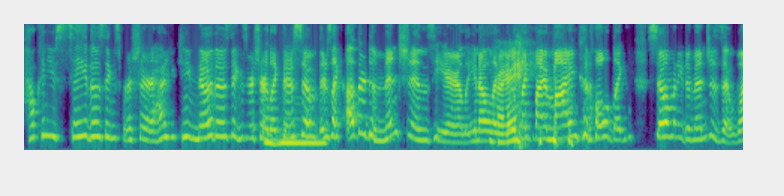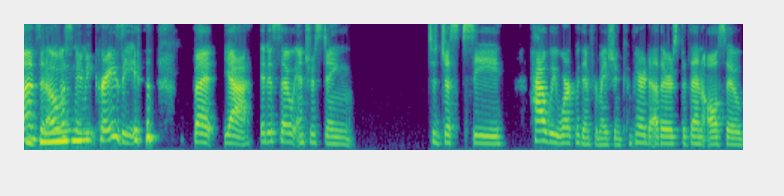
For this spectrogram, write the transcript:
how can you say those things for sure? How you can you know those things for sure? Like there's so Mhm. there's like other dimensions here like, you know like Right. like my mind could hold like so many dimensions at once. It almost made me crazy. But yeah it is so interesting to just see how we work with information compared to others but then also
